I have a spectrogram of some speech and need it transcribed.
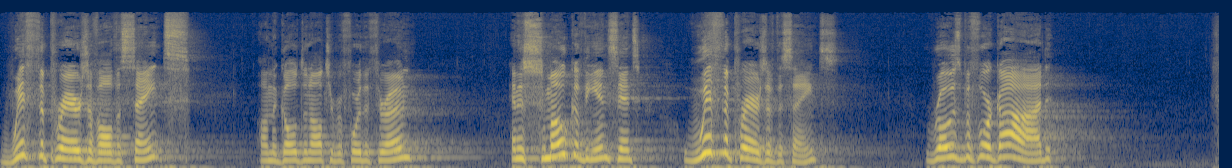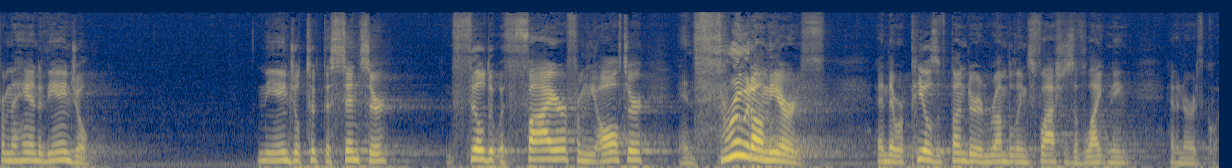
with the prayers of all the saints on the golden altar before the throne. And the smoke of the incense with the prayers of the saints rose before God from the hand of the angel. And the angel took the censer and filled it with fire from the altar, and threw it on the earth. And there were peals of thunder and rumblings, flashes of lightning, and an earthquake.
